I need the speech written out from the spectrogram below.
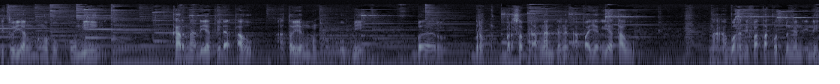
itu yang menghukumi karena dia tidak tahu atau yang menghukumi ber, ber, berseberangan dengan apa yang ia tahu. Nah Abu Hanifah takut dengan ini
